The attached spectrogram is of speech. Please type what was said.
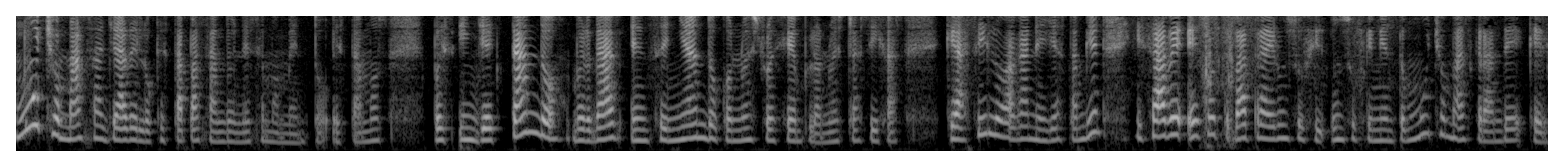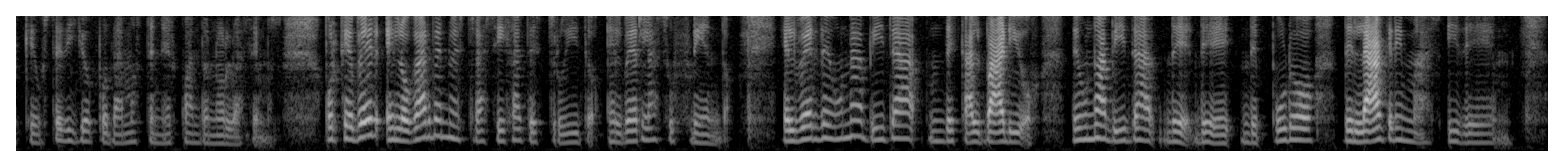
mucho más allá de lo que está pasando en ese momento, estamos pues inyectando, ¿verdad? Enseñando con nuestro ejemplo a nuestras hijas que así lo hagan ellas también. Y sabe, eso va a traer un, un sufrimiento mucho más grande que el que usted y yo podamos tener cuando no lo hacemos. Porque ver el hogar de nuestras hijas destruido, el verlas sufriendo, el ver de una vida de calvario, de una vida de, de, de puro, de lágrimas y de,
